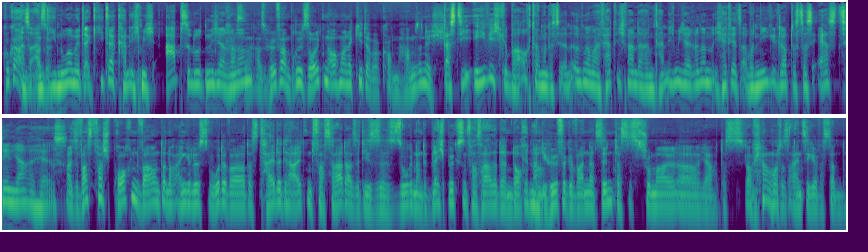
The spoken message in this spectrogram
Guck an. Also an also, die nur mit der Kita kann ich mich absolut nicht erinnern. Krass, ne? Also Höfe am Brühl sollten auch mal eine Kita bekommen, haben sie nicht. Dass die ewig gebraucht haben und dass die dann irgendwann mal fertig waren, daran kann ich mich erinnern. Ich hätte jetzt aber nie geglaubt, dass das erst zehn Jahre her ist. Also was versprochen war und dann noch eingelöst wurde, war, dass Teile der alten Fassade, also diese sogenannte Blechbüchsenfassade, dann doch genau. an die Höfe gewandert sind. Das ist schon mal, äh, ja, das glaube ich auch das Einzige, was dann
